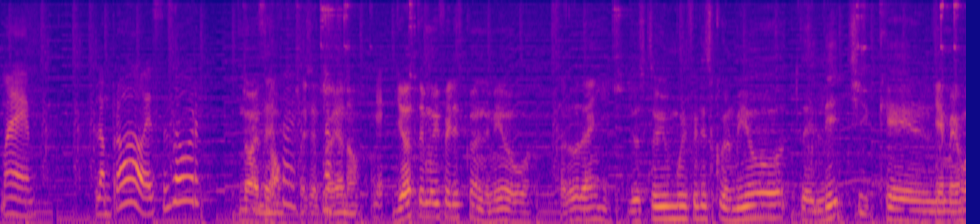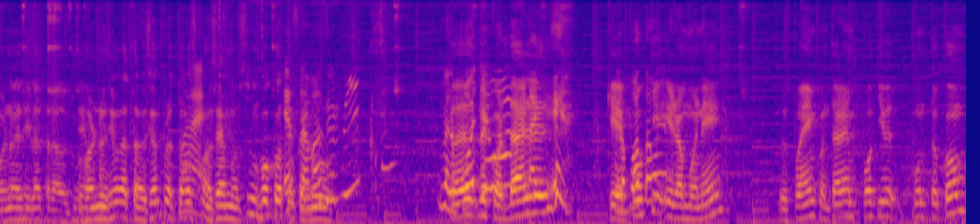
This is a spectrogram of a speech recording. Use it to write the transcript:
Mae, ¿lo han probado este sabor? No, ese no, no. ese todavía no. Yo estoy muy feliz con el de mío, Hugo. Saludos, Angie. Yo estoy muy feliz con el mío de Lichi, que el- Que mejor no decir la traducción. mejor no hicimos la traducción, pero todos conocemos. Un jocote Está más rico. ¿Me lo Entonces, puedo llevar? recordarles Aquí. Que ¿Lo puedo Poki y Ramoné los pueden encontrar en poki.com.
